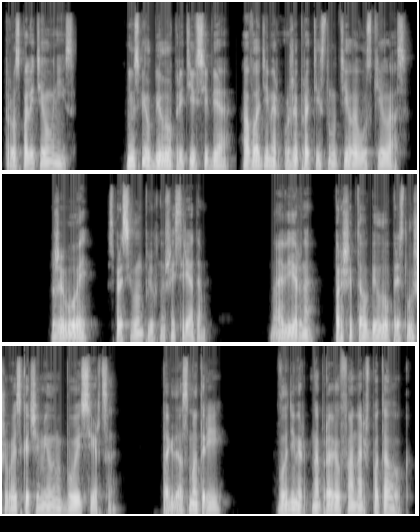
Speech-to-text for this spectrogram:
Трос полетел вниз. Не успел Белов прийти в себя, а Владимир уже протиснул тело в узкий лаз. «Живой?» – спросил он, плюхнувшись рядом. «Наверно», – прошептал Белов, прислушиваясь к очумелому бою сердца. «Тогда смотри». Владимир направил фонарь в потолок.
